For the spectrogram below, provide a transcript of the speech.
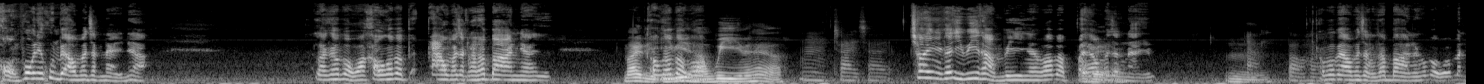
ของพวกนี้คุณไปเอามาจากไหนเนี่ย แล้วก็บอกว่าเขาก็แบบเอามาจากรัฐบาลไง ไม่ดิเขาก็อีแบบวีว่าถามวีไม่ใช่เหรอ อืม ใช่ใช่ ใช่ไงก็อีวีถามวีไงว่าแบบไปเอามาจากไหน อืมอะต่อค่ะเขาบอกไปเอามาจากรัฐบาลแล้วเขาบอกว่ามัน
